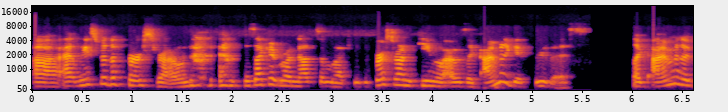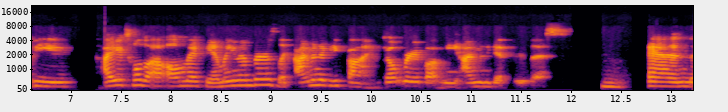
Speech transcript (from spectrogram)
uh, at least for the first round, the second round, not so much, but the first round of chemo, I was like, I'm to get through this. Like, I'm to be I told all my family members, like, I'm going to be fine. Don't worry about me. I'm going to get through this. Mm. And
